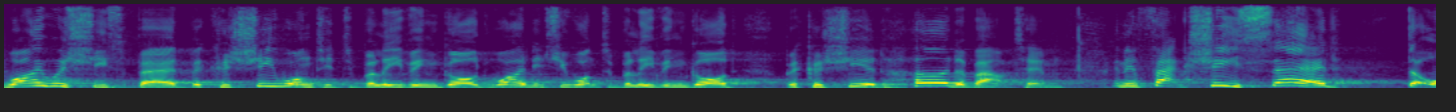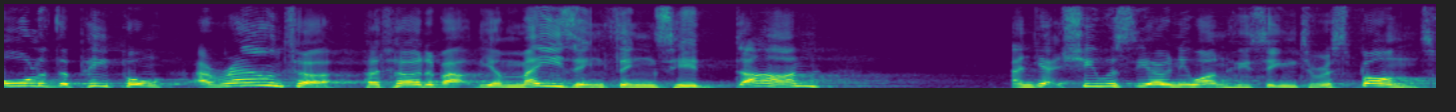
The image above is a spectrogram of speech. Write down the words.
why was she spared? Because she wanted to believe in God. Why did she want to believe in God? Because she had heard about him. And in fact, she said that all of the people around her had heard about the amazing things he had done, and yet she was the only one who seemed to respond.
